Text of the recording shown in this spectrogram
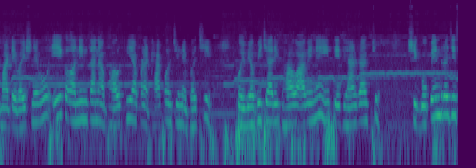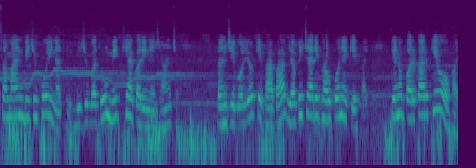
માટે વૈષ્ણવો એક અનિંતાના ભાવથી આપણા ઠાકોરજીને ભજીએ. કોઈ વ્યભિચારી ભાવ આવે નહીં, તે ધ્યાન રાખજો. શ્રી ગોપેન્દ્રજી સમાન બીજું કોઈ નથી, બીજું બધું મિથ્યા કરીને જાણજો ધનજી બોલ્યો કે ભાભા વ્યભિચારી ભાવ કોને કહેવાય? તેનો પ્રકાર કેવો હોય?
